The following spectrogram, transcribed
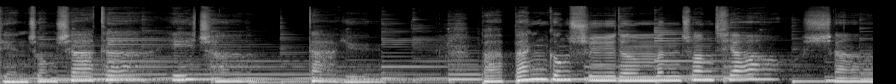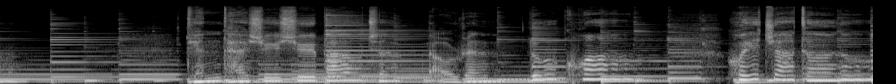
点钟下的一场大雨，把办公室的门窗敲响。电台徐徐报着恼人路况，回家的路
